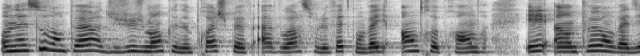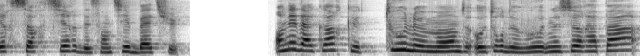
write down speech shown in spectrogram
on a souvent peur du jugement que nos proches peuvent avoir sur le fait qu'on veuille entreprendre et un peu, on va dire, sortir des sentiers battus. On est d'accord que tout le monde autour de vous ne sera pas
